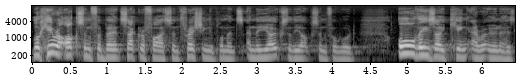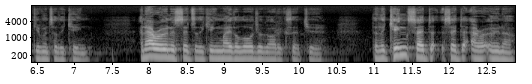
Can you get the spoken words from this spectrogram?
Look, here are oxen for burnt sacrifice and threshing implements, and the yokes of the oxen for wood. All these, O king, Araunah has given to the king. And Araunah said to the king, May the Lord your God accept you. Then the king said to, said to Araunah,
